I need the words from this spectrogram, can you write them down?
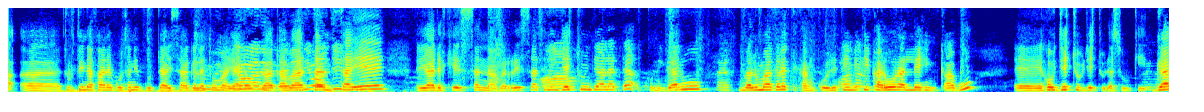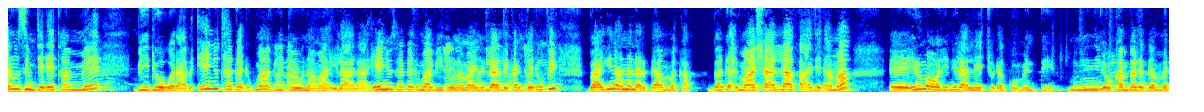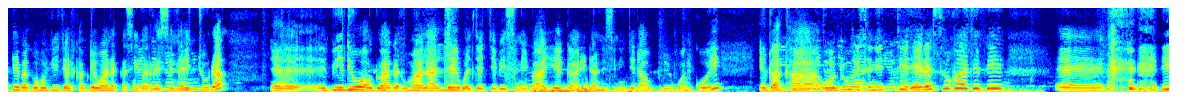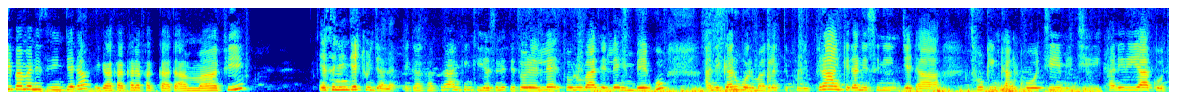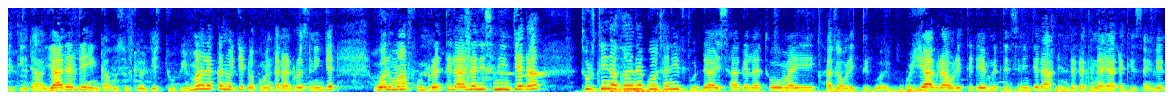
Turtiin afaan guutaniif guddaa isaa galatoomaa yaada waggaa qabaattan ta'ee yaada keessan naa barreessaa isiniin jechuun jaaladha. Kun garuu walumaa galatti kan kootitii miti karoorallee hin qabu. Hojjechuuf jechuudha suuqii. Garuu zim jedhee tammee. Viidiyoo waraabe eenyutu hagadhumaa viidiyoo namaa ilaalaa eenyutu hagadhumaa viidiyoo namaa hin ilaalle kan jedhuu fi baay'inaan nan argaa maka. Maashaallaa fa'a jedhama. Inuma waliin ilaalla jechuudha koomentii yookaan baga gammaddee baga hojii jalqabdee waan akkasii barreessina jechuudha. Viidiyoo oduu hagadhumaa ilaallee wal jajjabeessine baay'ee gaariidhaan isiniin jedha obboleewwan kooyi. Egaa ka oduu isinitti dheeressuu kooti fi dhiifaman isiniin jedha. Egaa kana fakkaata. Ammaa fi isiniin jechuun jaaladha. Egaa kan firaankiin kiyya isinitti tolellee toluu baatellee hin beeku. ani garuu walumaa galatti kun piraankidhaan isiniin jedha. Suuqiin kan kootii miti kan hiriyaa kootitiidha. Yaadallee hin qabu suuqii hojjechuuf maal akkan hojjedhu akkuma tanaan dura isiniin jedha walumaa fuulduratti ilaallan isiniin jedha turtiin afaana gootaniif guddaa isaa galatoomai haga walitti guyyaa biraa walitti deebinutti isiniin jedha hin dagatina yaada keessanillee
